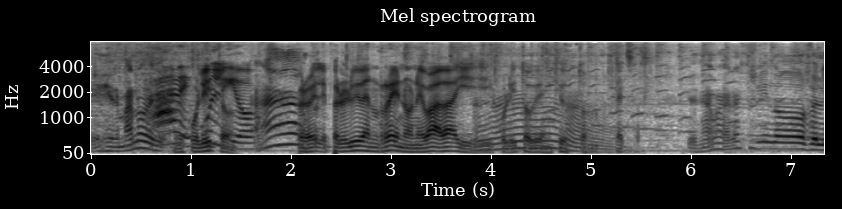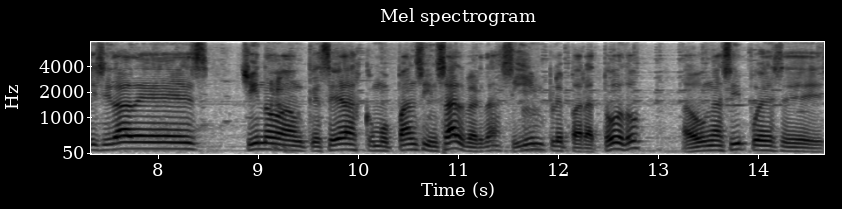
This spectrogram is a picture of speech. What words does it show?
es hermano de. Ah, de de Julito. Julio. Ah. Pero, él, pero él vive en Reno, Nevada, y, y Julito vive en Houston, Texas. Chino, felicidades. Chino, aunque seas como pan sin sal, ¿verdad? Simple para todo. Aún así, pues eh,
